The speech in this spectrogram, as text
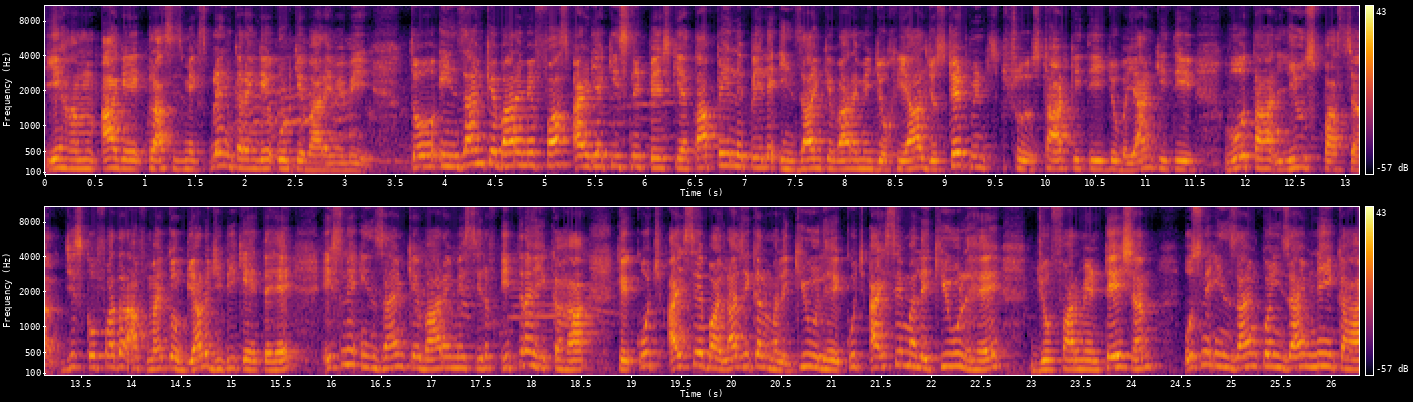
ये हम आगे क्लासेस में एक्सप्लेन करेंगे वुड के बारे में भी। तो इंजाइम के बारे में फ़र्स्ट आइडिया किसने पेश किया था? पहले पहले इंजाइम के बारे में जो ख्याल, जो स्टेटमेंट स्टार्ट की थी, जो बयान की थी, वो था ल्यूस पास्चर जिसको फादर ऑफ़ माइक्रोबियोलॉजी भी कहते हैं। इसने इंजाइम के बारे में सिर्फ़ इतना ही कहा कि कुछ ऐसे बायोलॉजिकल मलिक्यूल है, कुछ ऐसे मलिक्यूल है जो फार्मेंटेशन उसने इंजाइम को इंजाइम नहीं कहा।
